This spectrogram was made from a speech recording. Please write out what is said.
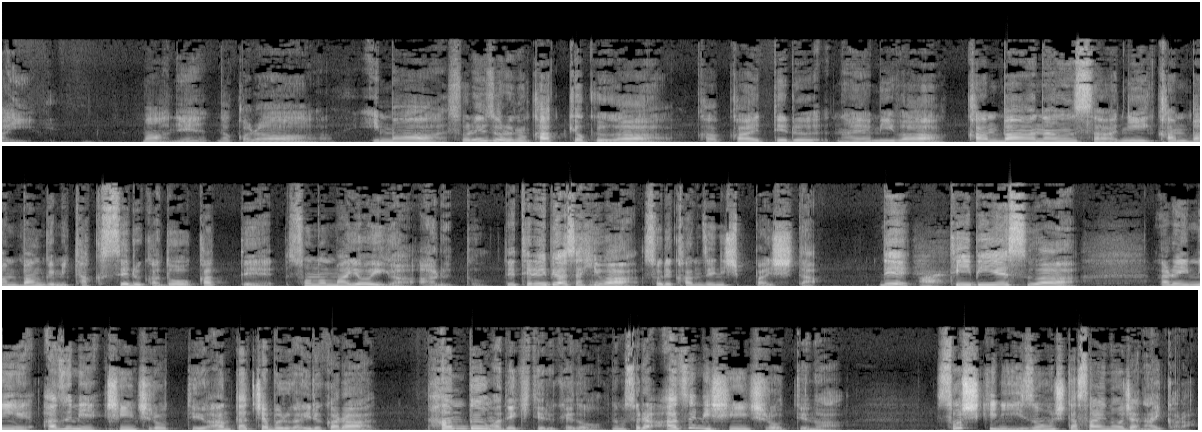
はい。まあね、だから、今、それぞれの各局が抱えてる悩みは、看板アナウンサーに看板番組託せるかどうかって、その迷いがあると。で、テレビ朝日はそれ完全に失敗した。で、はい TBS は、ある意味、安住紳一郎っていうアンタッチャブルがいるから、半分はできてるけど、でもそれは安住紳一郎っていうのは、組織に依存した才能じゃないから。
